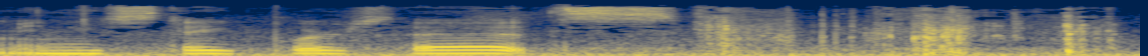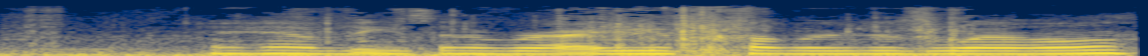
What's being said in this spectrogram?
Mini stapler sets. I have these in a variety of colors as well.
